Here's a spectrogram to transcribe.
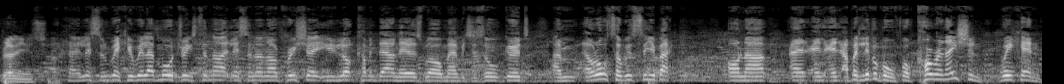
brilliant. Okay, listen, Ricky, we'll have more drinks tonight. Listen, and I appreciate you lot coming down here as well, man, which is all good. And, also, we'll see you back on uh, and, and, and up in Liverpool for Coronation weekend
